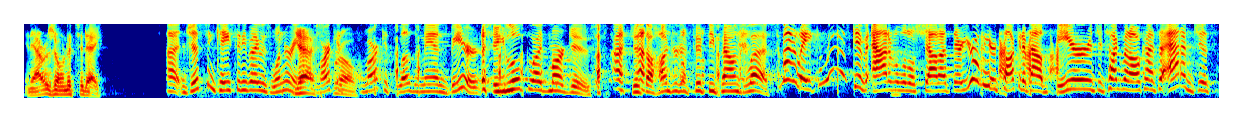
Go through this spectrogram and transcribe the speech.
in Arizona today. Uh, just in case anybody was wondering, Yes, Marcus, bro. Marcus loved the man beard. He looked like Marcus, just 150 pounds less. By the way, can we just give Adam a little shout out there? You're over here talking about beards, you're talking about all kinds of. Adam just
